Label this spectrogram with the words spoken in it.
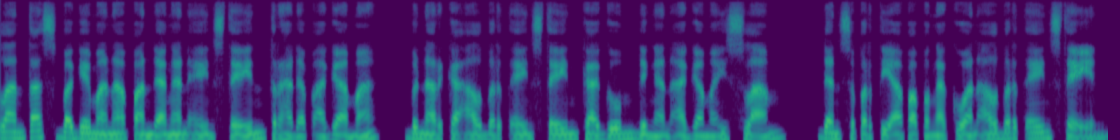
Lantas bagaimana pandangan Einstein terhadap agama? Benarkah Albert Einstein kagum dengan agama Islam? Dan seperti apa pengakuan Albert Einstein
